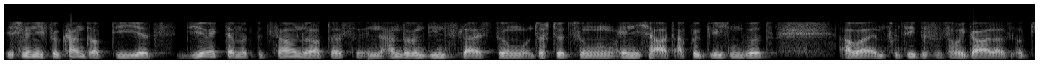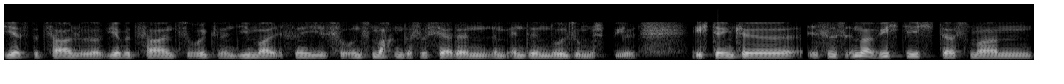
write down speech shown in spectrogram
Ist mir nicht bekannt, ob die jetzt direkt damit bezahlen oder ob das in anderen Dienstleistungen, Unterstützung ähnlicher Art abgeglichen wird. Aber im Prinzip ist es auch egal. Also ob die jetzt bezahlen oder wir bezahlen zurück, wenn die mal Ähnliches für uns machen, das ist ja dann am Ende ein Nullsummenspiel. Ich denke, es ist immer wichtig, dass man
